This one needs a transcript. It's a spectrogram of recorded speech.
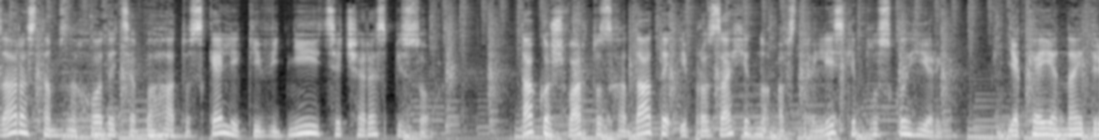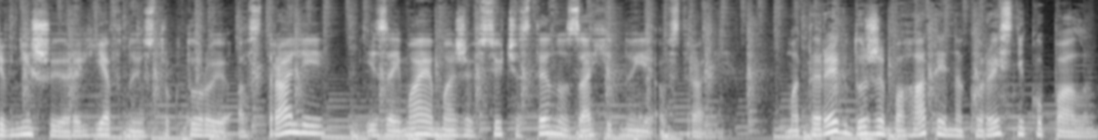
Зараз там знаходиться багато скель, які відніються через пісок. Також варто згадати і про західноавстралійське плоскогір'я, яке є найдрівнішою рельєфною структурою Австралії і займає майже всю частину Західної Австралії. Материк дуже багатий на корисні копалини.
